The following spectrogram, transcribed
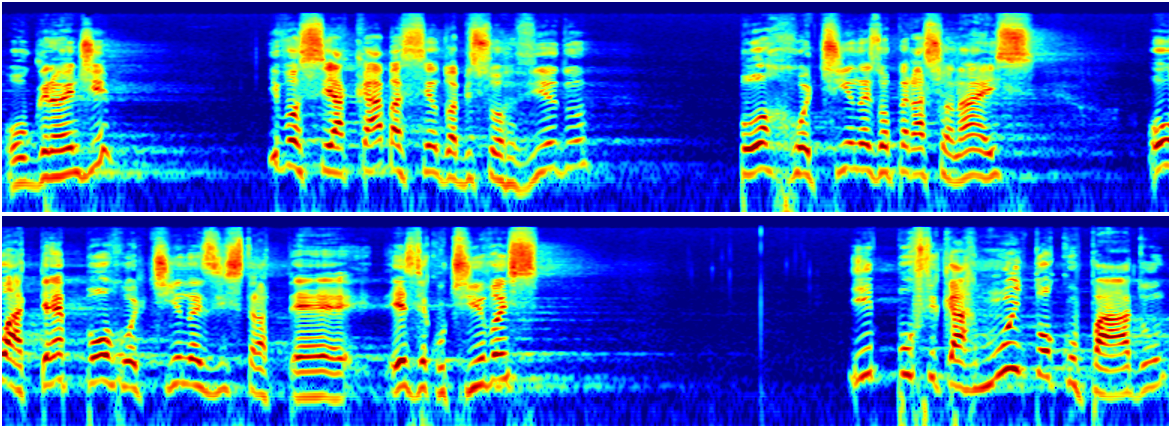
ou grande, e você acaba sendo absorvido por rotinas operacionais ou até por rotinas é, executivas e por ficar muito ocupado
